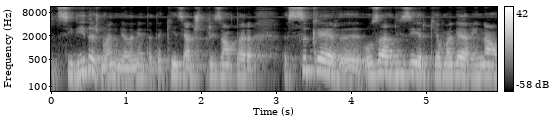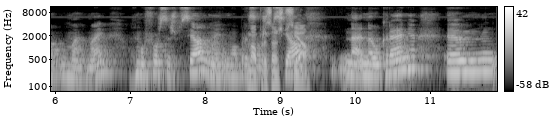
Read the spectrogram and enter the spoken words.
decididas, não é? nomeadamente até 15 anos de prisão para sequer uh, ousar dizer que é uma guerra e não uma, não é? uma força especial, não é? uma operação, uma operação especial, especial. Na, na, Ucrânia. Um,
